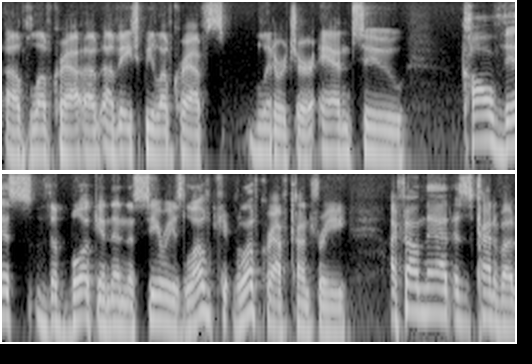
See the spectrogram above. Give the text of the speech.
of Lovecraft of, of H.P. Lovecraft's literature, and to call this the book and then the series Love, Lovecraft Country, I found that as kind of a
